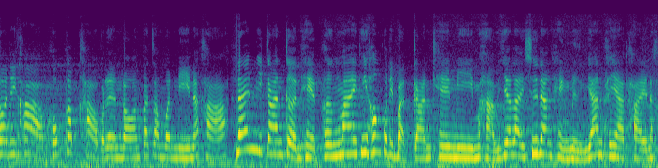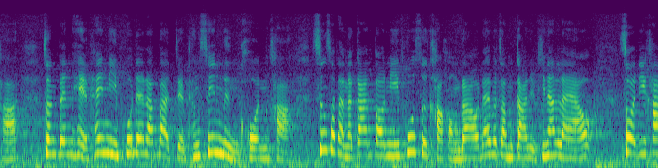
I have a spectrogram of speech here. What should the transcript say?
สวัสดีค่ะ พบกับข่าวประเด็นร้อนประจำวันนี้นะคะ ได้มีการเกิดเหตุเพลิงไหม้ที่ห้องปฏิบัติการเคมี มหาวิทยาลัยชื่อดังแห่งหนึ่งย่านพญาไทนะคะ จนเป็นเหตุให้มีผู้ได้รับบาดเจ็บทั้งสิ้น 1 คนค่ะ ซึ่งสถานการณ์ตอนนี้ผู้สื่อข่าวของเราได้ประจำการอยู่ที่นั่นแล้ว สวัสดีค่ะ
